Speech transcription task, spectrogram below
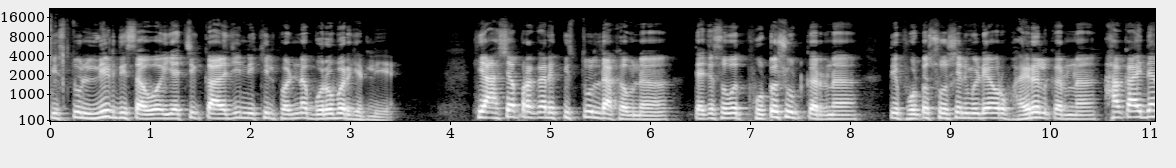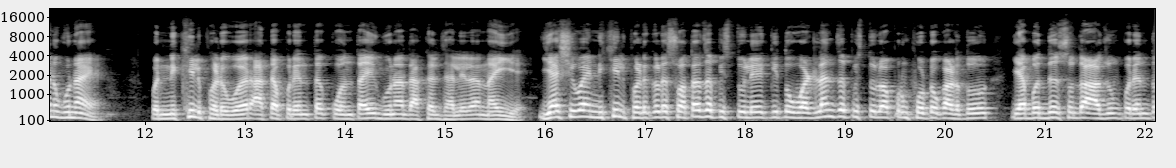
पिस्तूल नीट दिसावं याची काळजी निखिल फडनं बरोबर घेतली आहे. हे अशा प्रकारे पिस्तूल दाखवणं त्याच्यासोबत फोटोशूट करणं ते फोटो सोशल मीडियावर व्हायरल करणं हा कायद्यानं गुन्हा आहे. पण निखिल फडवर आतापर्यंत कोणताही गुन्हा दाखल झालेला नाही आहे याशिवाय निखिल फडकडं स्वतःचं पिस्तूल आहे की तो वडिलांचं पिस्तूल वापरून फोटो काढतो याबद्दल सुद्धा अजूनपर्यंत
